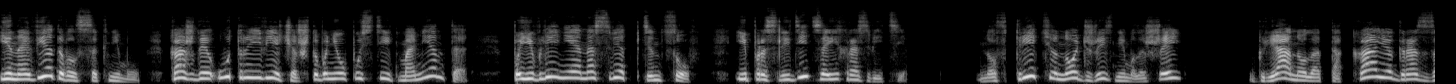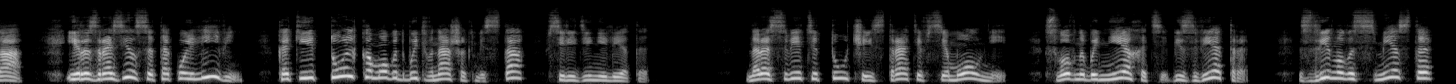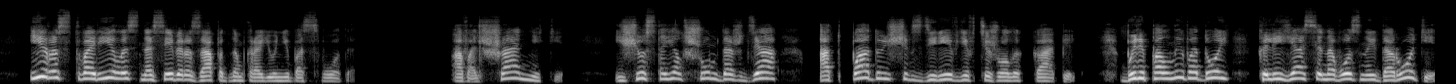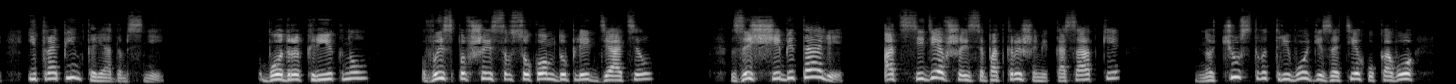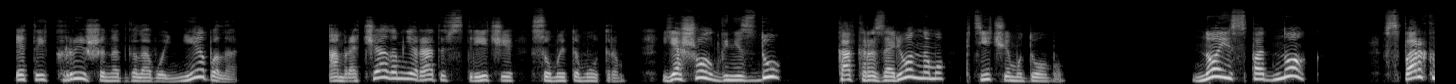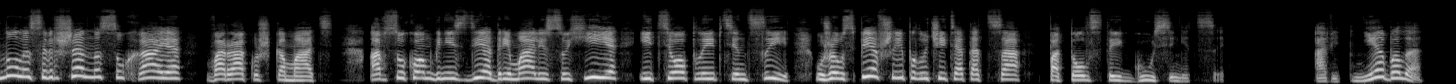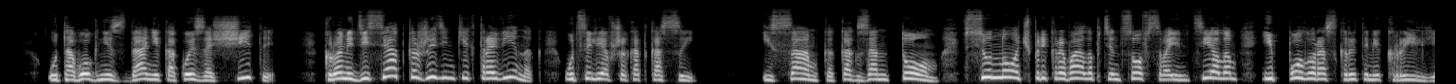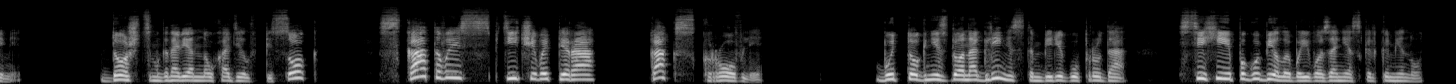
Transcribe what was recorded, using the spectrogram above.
и наведывался к нему каждое утро и вечер, чтобы не упустить момента появления на свет птенцов и проследить за их развитием. Но в третью ночь жизни малышей грянула такая гроза и разразился такой ливень, какие только могут быть в наших местах в середине лета. На рассвете тучи, истратив все молнии, словно бы нехотя, без ветра, сдвинулась с места и растворилась на северо-западном краю небосвода. А в Ольшаннике еще стоял шум дождя от падающих с деревьев тяжелых капель. Были полны водой колея сеновозной дороги и тропинка рядом с ней. Бодро крикнул выспавшийся в сухом дупле дятел, защебетали отсидевшиеся под крышами касатки, но чувство тревоги за тех, у кого этой крыши над головой не было, омрачало мне радость встречи с умытым утром. Я шел к гнезду, как разоренному птичьему дому. Но из-под ног вспорхнула совершенно сухая воракушка-мать, а в сухом гнезде дремали сухие и теплые птенцы, уже успевшие получить от отца по толстой гусенице. А ведь не было у того гнезда никакой защиты, кроме десятка жиденьких травинок, уцелевших от косы. И самка, как зонтом, всю ночь прикрывала птенцов своим телом и полураскрытыми крыльями. Дождь мгновенно уходил в песок, скатываясь с птичьего пера, как с кровли. Будь то гнездо на глинистом берегу пруда, стихия погубила бы его за несколько минут.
